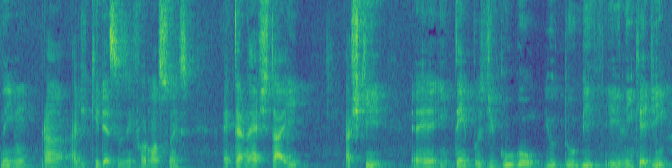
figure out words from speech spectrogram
nenhum para adquirir essas informações. A internet está aí, acho que é, em tempos de Google, YouTube e LinkedIn,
